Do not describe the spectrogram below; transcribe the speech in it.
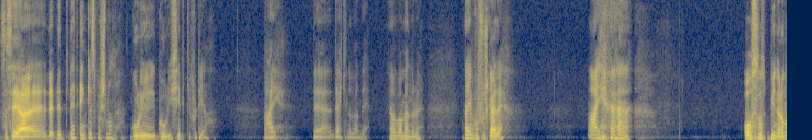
Så sier jeg det, det, det er et enkelt spørsmål. Går du, går du i kirke for tida? Nei, det, det, er ikke nødvendig. Ja, Hva mener du? Nei, hvorfor skal jeg det? Nei Og så begynner han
